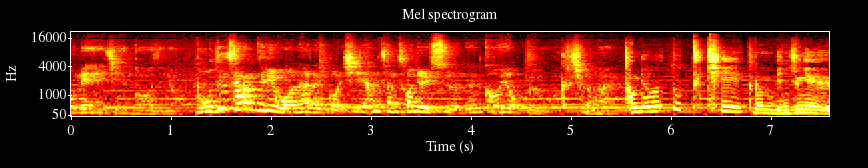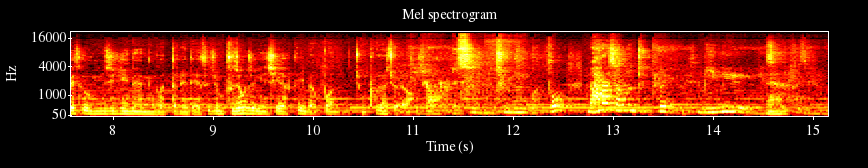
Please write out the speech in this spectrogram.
우매해지는 거거든요. 모든 사람들이 원하는 것이 항상 선일 수는 거의 없고요. 정말. 성경은 또 특히 그런 민중에 의해서 움직이는 것들에 대해서 좀 부정적인 시각들이 몇 번 좀 보여줘요. 예수님이 죽는 것도 말하자면 투표에 의해서 민의에 의해서 네. 그렇게 되는 거예요.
